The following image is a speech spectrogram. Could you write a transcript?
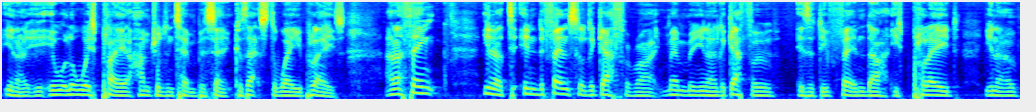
you know it, will always play 110 percent because that's the way he plays. And I think you know to, in defence of the gaffer, right? Remember, you know the gaffer is a defender. He's played, you know,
